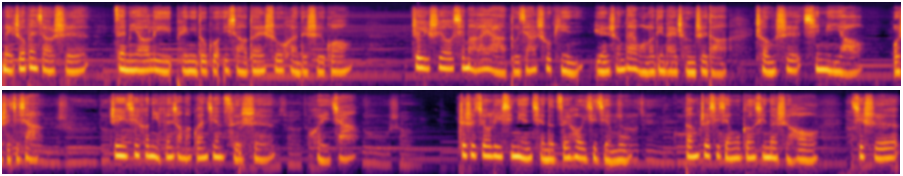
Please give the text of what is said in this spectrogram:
每周半小时，在民谣里陪你度过一小段舒缓的时光。这里是由喜马拉雅独家出品、原声带网络电台承制的城市新民谣，我是季夏。这一期和你分享的关键词是“回家”。这是旧历新年前的最后一期节目。当这期节目更新的时候，其实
